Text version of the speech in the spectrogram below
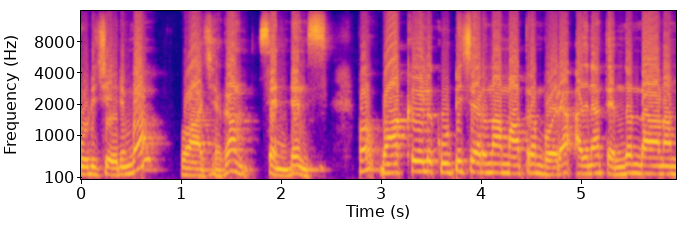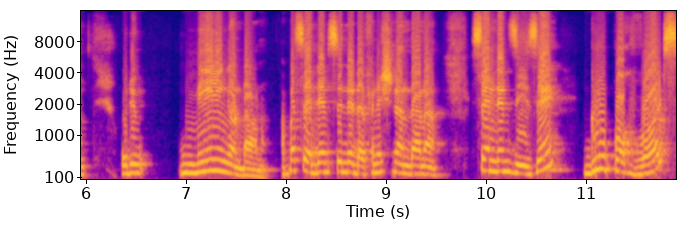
കൂടി ചേരുമ്പോൾ വാചകം സെന്റൻസ് അപ്പൊ വാക്കുകൾ കൂട്ടിച്ചേർന്നാൽ മാത്രം പോരാ. അതിനകത്ത് എന്തുണ്ടാവണം? ഒരു മീനിങ് ഉണ്ടാവണം. അപ്പൊ സെന്റൻസിന്റെ ഡെഫിനേഷൻ എന്താണ്? Sentence is a group of words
